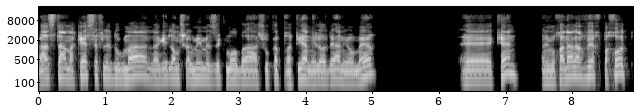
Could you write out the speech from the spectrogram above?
ואז סתם הכסף, לדוגמה, נגיד לא משלמים את זה כמו בשוק הפרטי, אני לא יודע, אני אומר. אה, כן, אני מוכנה להרוויח פחות,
